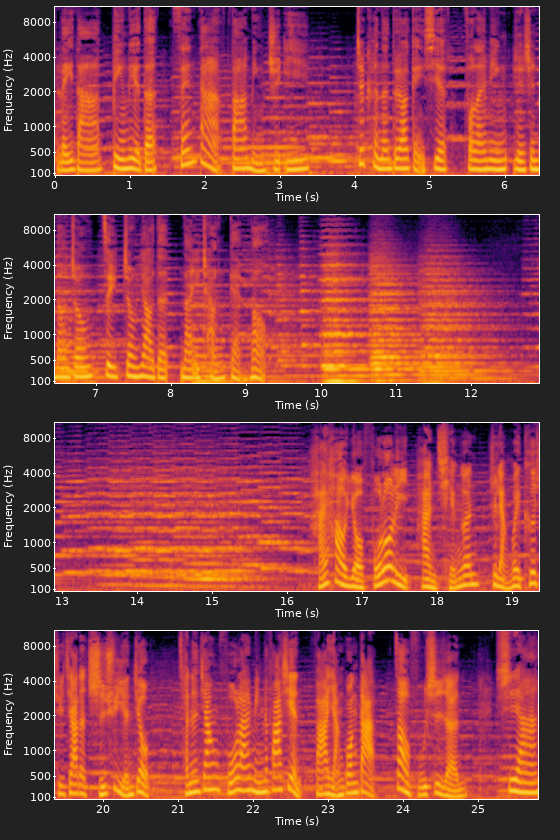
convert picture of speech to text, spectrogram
雷达并列的三大发明之一。这可能都要感谢弗莱明人生当中最重要的那一场感冒。还好有佛罗里和钱恩这两位科学家的持续研究，才能将佛莱明的发现发扬光大，造福世人。是啊，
